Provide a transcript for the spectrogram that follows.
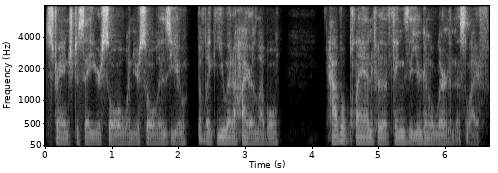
strange to say your soul when your soul is you, but like you at a higher level have a plan for the things that you're going to learn in this life.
